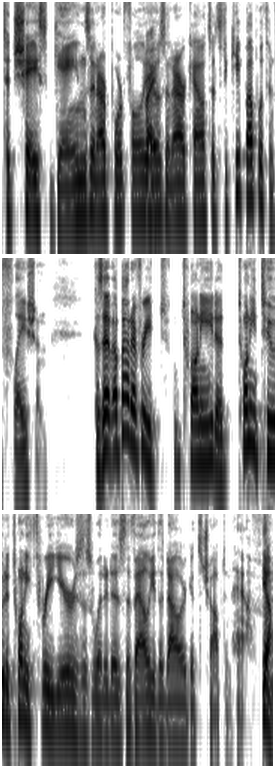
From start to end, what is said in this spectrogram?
to chase gains in our portfolios and our accounts. It's to keep up with inflation. Because about every 20 to 22 to 23 years is what it is. The value of the dollar gets chopped in half. Yeah,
